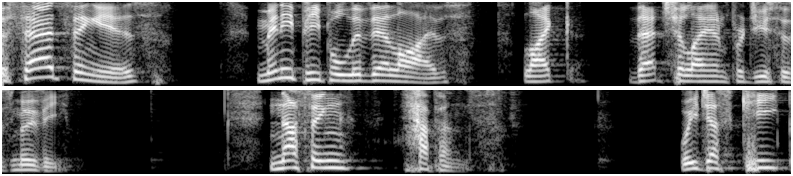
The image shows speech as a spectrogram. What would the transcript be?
The sad thing is, many people live their lives like that Chilean producer's movie. Nothing happens. We just keep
